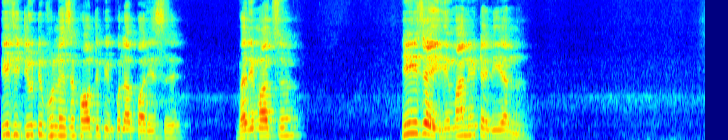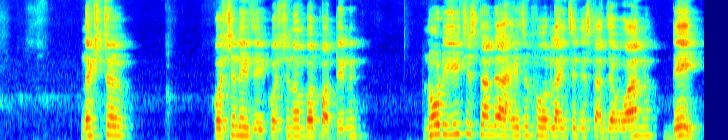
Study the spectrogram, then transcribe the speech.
his dutifulness for the people of parish very much. He is a humanitarian. Next question is question number 14. Note each stanza has four lines in stanza 1. Day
